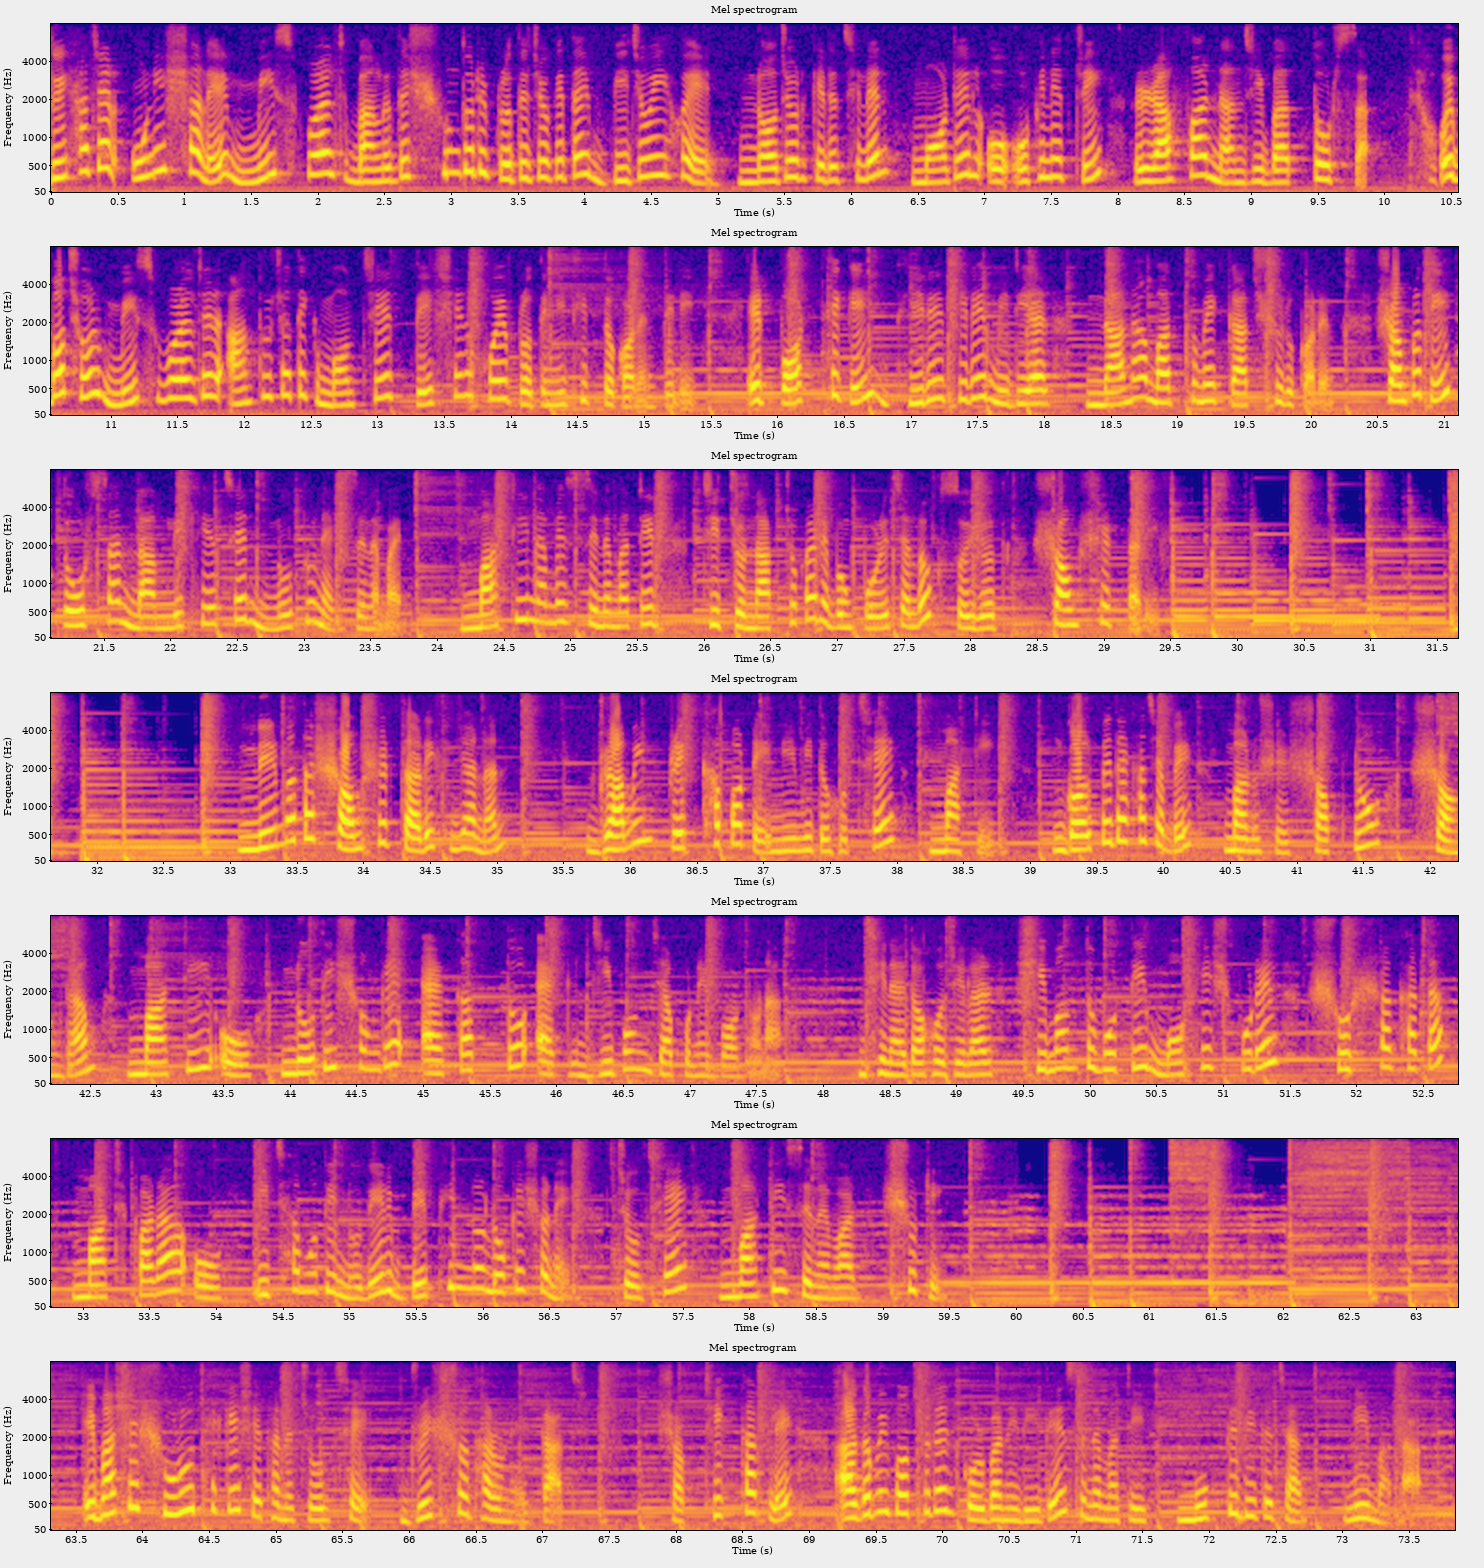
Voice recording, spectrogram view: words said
দুই হাজার উনিশ সালে মিস ওয়ার্ল্ড বাংলাদেশ সুন্দরী প্রতিযোগিতায় বিজয়ী হয়ে নজর কেড়েছিলেন মডেল ও অভিনেত্রী রাফা নানজিবা তোরসা। ওই বছর মিস ওয়ার্ল্ডের আন্তর্জাতিক মঞ্চে দেশের হয়ে প্রতিনিধিত্ব করেন তিনি। এরপর থেকেই ধীরে ধীরে মিডিয়ার নানা মাধ্যমে কাজ শুরু করেন। সম্প্রতি তোরসার নাম লিখিয়েছেন নতুন এক সিনেমায়। মাটি নামের সিনেমাটির চিত্রনাট্যকার এবং পরিচালক সৈয়দ শমশের তারিফ। নির্মাতা শমশের তারিফ জানান, গ্রামীণ প্রেক্ষাপটে নির্মিত হচ্ছে মাটি। গল্পে দেখা যাবে মানুষের স্বপ্ন, সংগ্রাম, মাটি ও নদীর সঙ্গে একাত্ম এক জীবন যাপনের বর্ণনা। ঝিনাইদহ জেলার সীমান্তবর্তী মহেশপুরের শস্যাঘাটা, মাঠপাড়া ও ইছামতি নদীর বিভিন্ন লোকেশনে চলছে মাটি সিনেমার শুটিং। এ মাসের শুরু থেকে সেখানে চলছে দৃশ্য ধারণের কাজ। সব ঠিক থাকলে আগামী বছরের কোরবানির ঈদে সিনেমাটি মুক্তি দিতে চান নির্মাতা।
